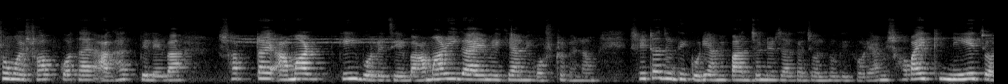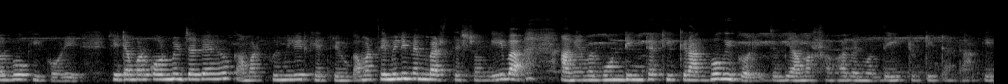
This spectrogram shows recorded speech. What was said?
সময় সব কথায় আঘাত পেলে বা সবটাই আমারকেই বলেছে বা আমারই গায়ে মেখে আমি কষ্ট পেলাম। সেটা যদি করি, আমি পাঁচজনের জায়গায় চলবো কী করে? আমি সবাইকে নিয়ে চলবো কী করে? সেটা আমার কর্মের জায়গায় হোক, আমার ফ্যামিলির ক্ষেত্রে হোক, আমার ফ্যামিলি মেম্বার্সদের সঙ্গেই বা আমি আমার বন্ডিংটা ঠিক রাখব কী করে? যদি আমার স্বভাবের মধ্যে এই ত্রুটিটা থাকে।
